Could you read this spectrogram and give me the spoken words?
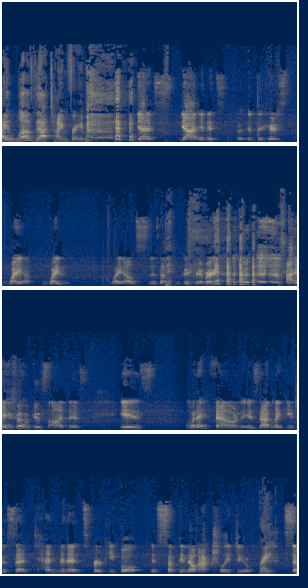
I love that time frame. yes. Yeah. And it's, here's why, why, why else is that good grammar? I focus on this is what I found is that, like you just said, 10 minutes for people is something they'll actually do. Right. So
